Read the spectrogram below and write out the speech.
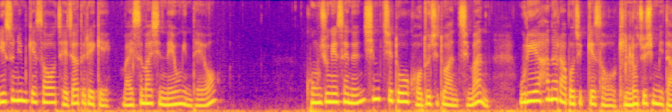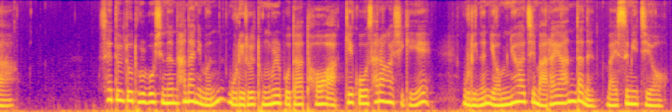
예수님께서 제자들에게 말씀하신 내용인데요. 공중의 새는 심지도 거두지도 않지만 우리의 하늘 아버지께서 길러주십니다. 새들도 돌보시는 하나님은 우리를 동물보다 더 아끼고 사랑하시기에 우리는 염려하지 말아야 한다는 말씀이지요.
